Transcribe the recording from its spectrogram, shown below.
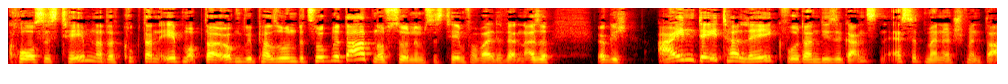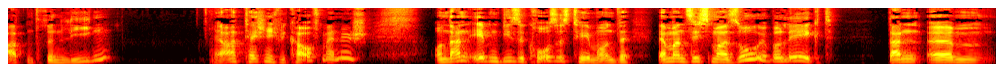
Core-System, das guckt dann eben, ob da irgendwie personenbezogene Daten auf so einem System verwaltet werden. Also wirklich ein Data Lake, wo dann diese ganzen Asset Management Daten drin liegen. Ja, technisch wie kaufmännisch. Und dann eben diese Core-Systeme. Und wenn man sich's mal so überlegt, dann ähm,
